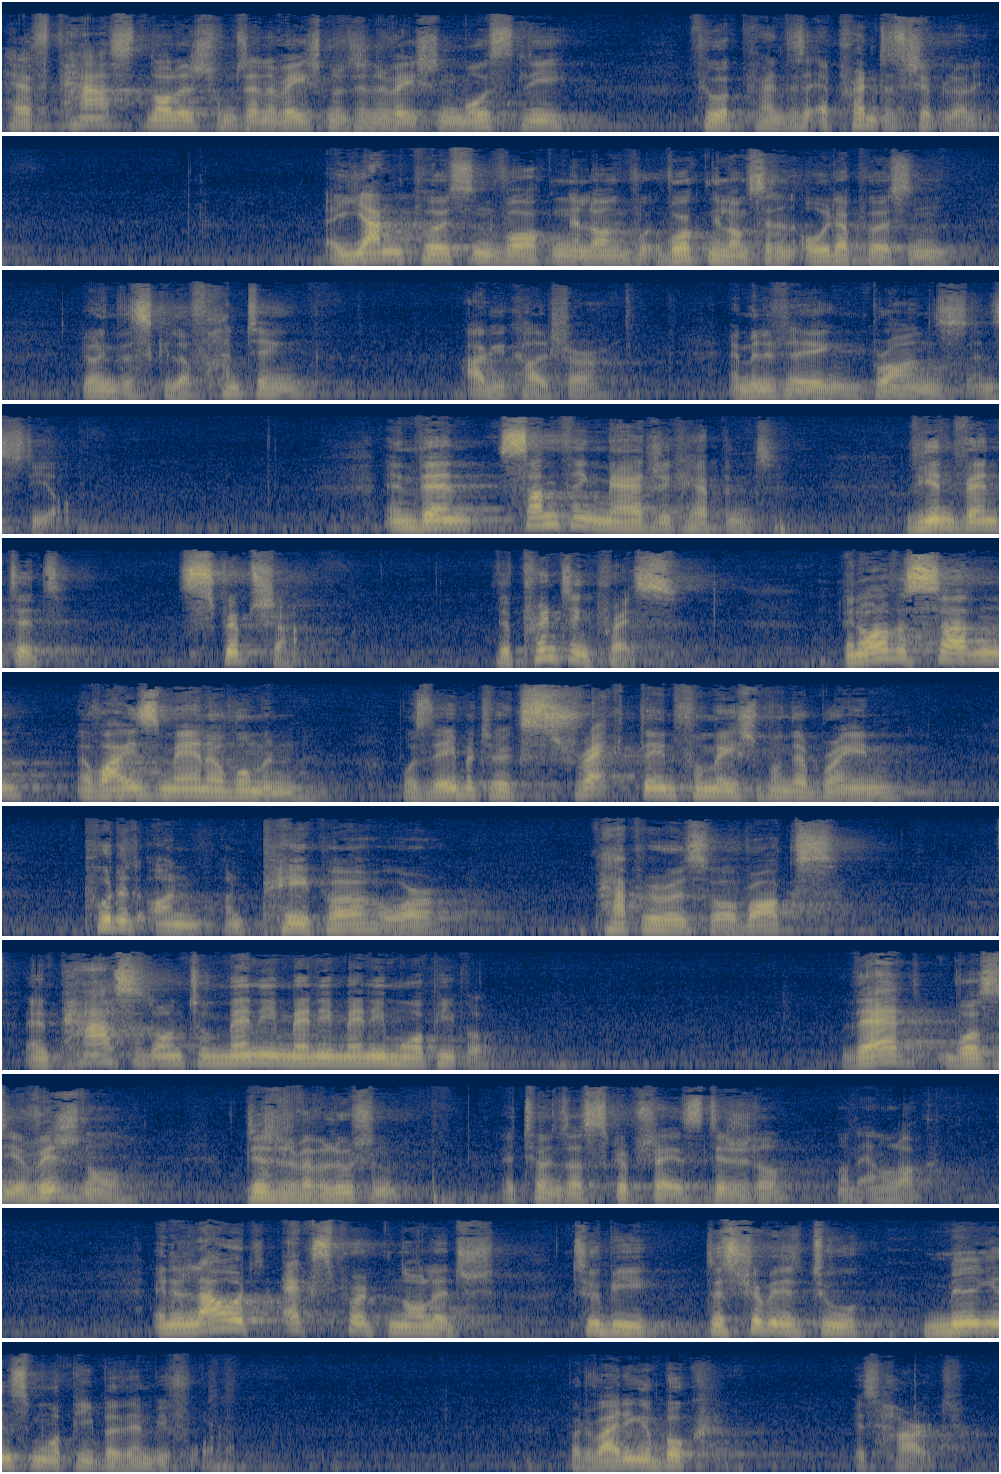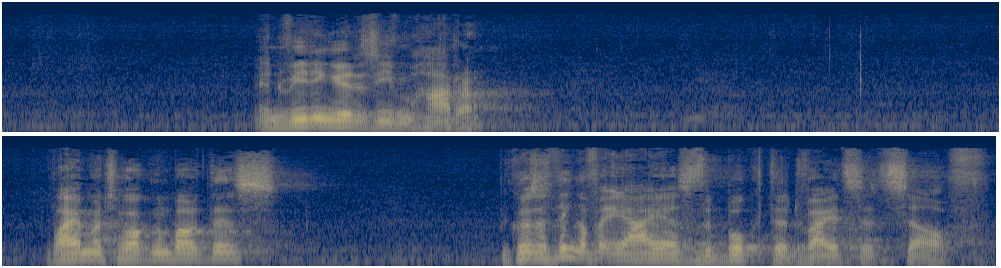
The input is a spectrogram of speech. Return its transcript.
have passed knowledge from generation to generation, mostly through apprenticeship learning. A young person walking, along, working alongside an older person, learning the skill of hunting, agriculture, and manipulating bronze and steel. And then something magic happened. We invented scripture, the printing press. And all of a sudden, a wise man or woman was able to extract the information from their brain, put it on, on paper or papyrus or rocks, and pass it on to many, many, many more people. That was the original digital revolution. It turns out scripture is digital, not analog. And allowed expert knowledge to be distributed to millions more people than before. But writing a book is hard. And reading it is even harder. Why am I talking about this? Because I think of AI as the book that writes itself.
